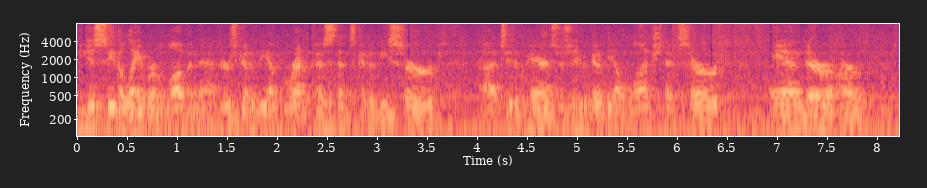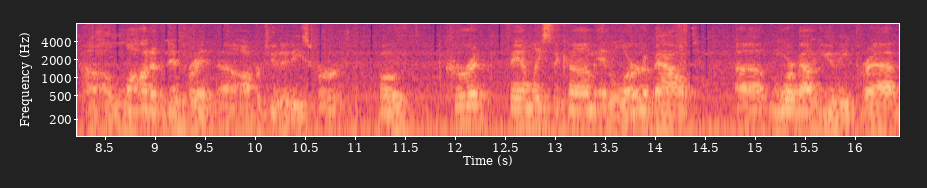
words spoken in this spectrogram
you just see the labor of love in that. There's going to be a breakfast that's going to be served uh, to the parents. There's even going to be a lunch that's served. And there are uh, a lot of different uh, opportunities for both current families to come and learn about, uh, more about UME Prep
